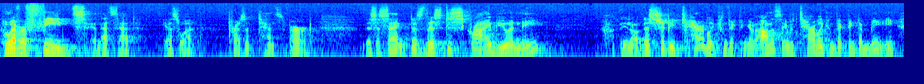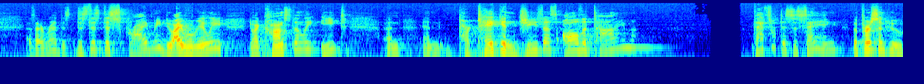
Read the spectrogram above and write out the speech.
Whoever feeds, and that's that, guess what? Present tense verb. This is saying, does this describe you and me? You know, this should be terribly convicting. Honestly, it was terribly convicting to me as I read this. Does this describe me? Do I really, do I constantly eat and, and partake in Jesus all the time? That's what this is saying. The person who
